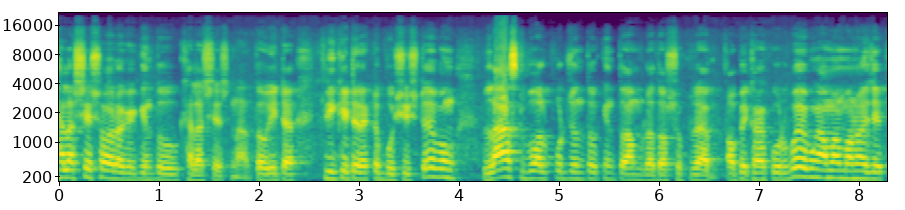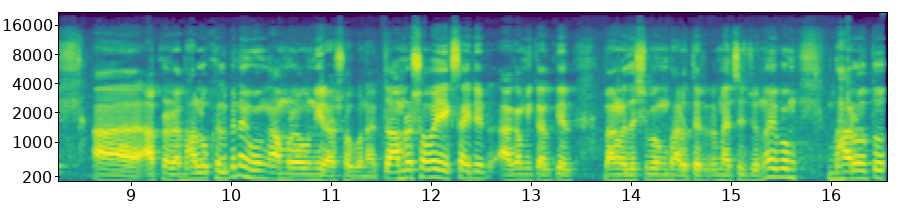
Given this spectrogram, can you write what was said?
খেলা শেষ হওয়ার আগে কিন্তু খেলা শেষ না। তো এটা ক্রিকেটের একটা বৈশিষ্ট্য এবং লাস্ট বল পর্যন্ত কিন্তু আমরা দর্শকরা অপেক্ষা করব এবং আমার মনে হয় যে আপনারা ভালো খেলবেন এবং আমরাও নিরাশ হব না। তো আমরা সবাই এক্সাইটেড আগামীকালকের বাংলাদেশ এবং ভারতের ম্যাচের জন্য এবং ভারতও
